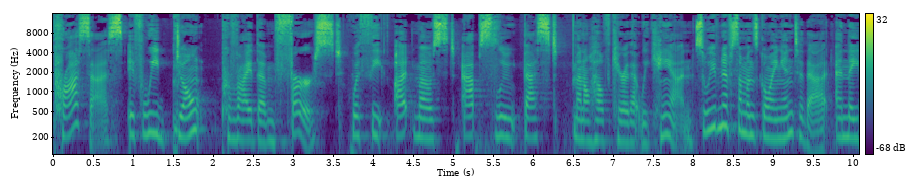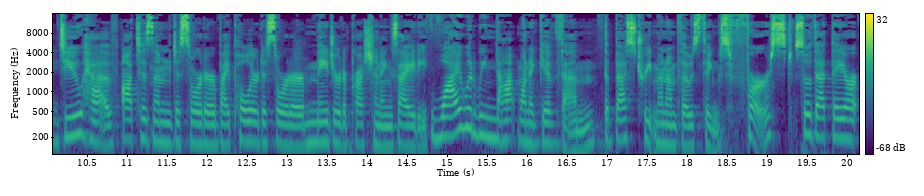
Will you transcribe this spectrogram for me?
process if we don't provide them first with the utmost, absolute best mental health care that we can. So even if someone's going into that and they do have autism disorder, bipolar disorder, major depression, anxiety, why would we not want to give them the best treatment of those things first so that they are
